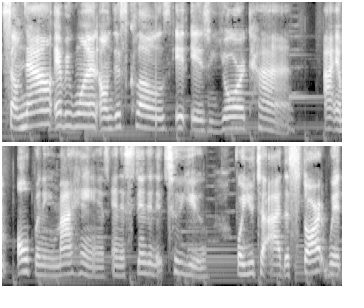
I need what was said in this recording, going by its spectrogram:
So now, everyone, on this close, it is your time. I am opening my hands and extending it to you for you to either start with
